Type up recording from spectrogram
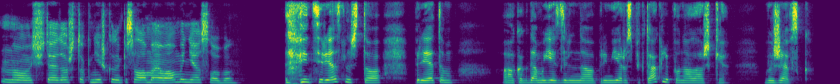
Ну, считаю то, что книжку написала моя мама, не особо. Интересно, что при этом, а, когда мы ездили на премьеру спектакля по Налажке в Ижевск,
